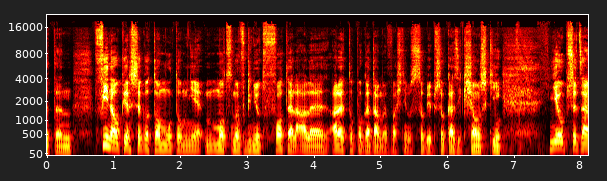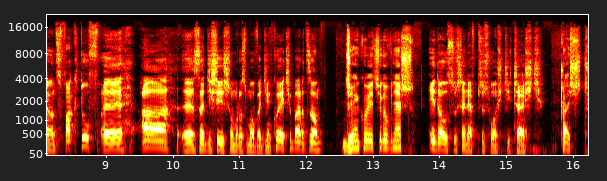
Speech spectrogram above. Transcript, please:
y, ten finał pierwszego tomu to mnie mocno wgniótł w fotel, ale, ale to pogadamy właśnie już sobie przy okazji książki. Nie uprzedzając faktów, e, a e, za dzisiejszą rozmowę dziękuję Ci bardzo Dziękuję Ci również. i do usłyszenia w przyszłości. Cześć! Cześć.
